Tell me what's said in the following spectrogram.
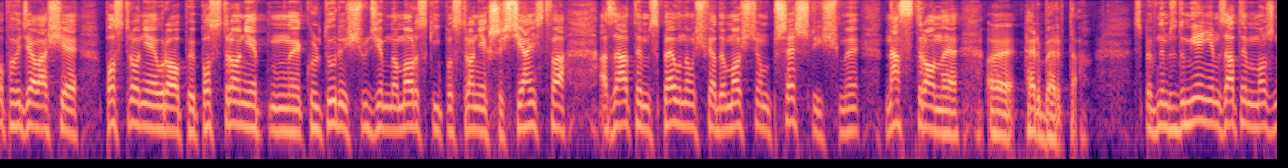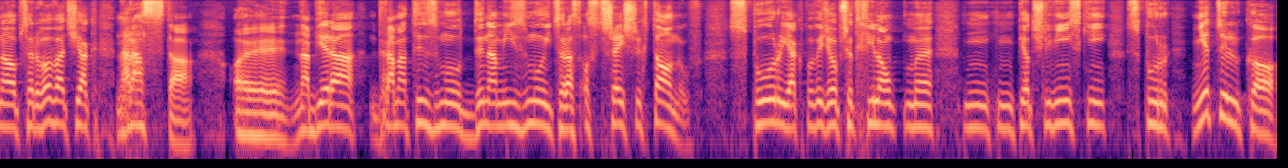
opowiedziała się po stronie Europy, po stronie kultury śródziemnomorskiej, po stronie chrześcijaństwa, a zatem z pełną świadomością przeszliśmy na stronę e, Herberta. Z pewnym zdumieniem zatem można obserwować, jak narasta, nabiera dramatyzmu, dynamizmu i coraz ostrzejszych tonów. Spór, jak powiedział przed chwilą Piotr Śliwiński, spór nie tylko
